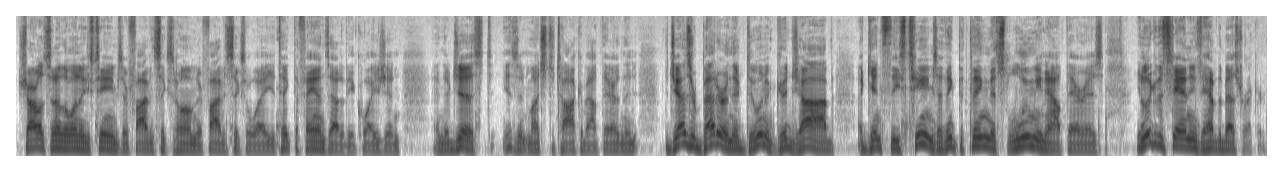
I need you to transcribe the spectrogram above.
Charlotte's another one of these teams. They're five and six at home. They're five and six away. You take the fans out of the equation, and there just isn't much to talk about there. And the, the Jazz are better, and they're doing a good job against these teams. I think the thing that's looming out there is you look at the standings; they have the best record.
